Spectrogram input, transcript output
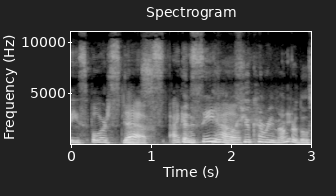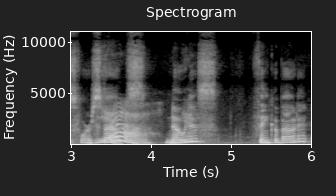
these four steps. Yes. I can if- see yeah, how if you can remember those four steps, Yeah. notice, think about it,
